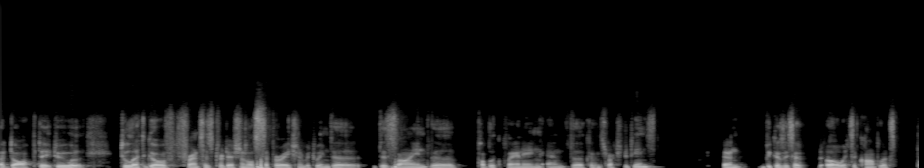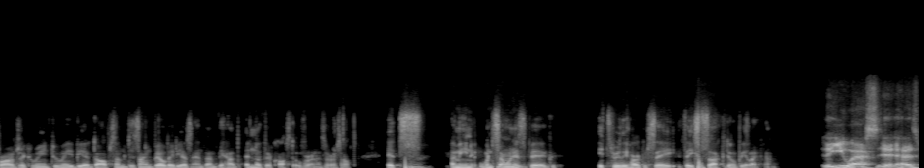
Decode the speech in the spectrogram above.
adopt it to to let go of France's traditional separation between the design, the public planning, and the construction teams. And because they said, "Oh, it's a complex project, we need to maybe adopt some design build ideas," and then they had another cost overrun as a result. It's, mm. I mean, when someone is big, it's really hard to say they suck. Don't be like them the U.S. has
